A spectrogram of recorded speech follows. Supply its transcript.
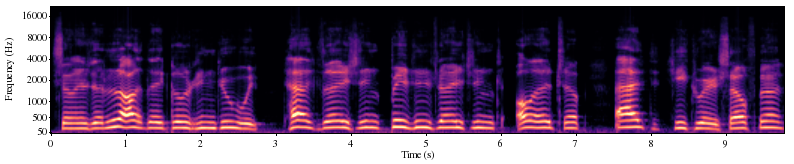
So there's a lot that goes into it. Tax license, business license, all that stuff. I had to teach myself that.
